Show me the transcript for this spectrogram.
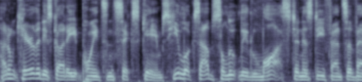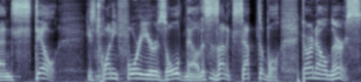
I don't care that he's got eight points in six games. He looks absolutely absolutely lost in his defensive end still. He's 24 years old now. This is unacceptable. Darnell Nurse,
